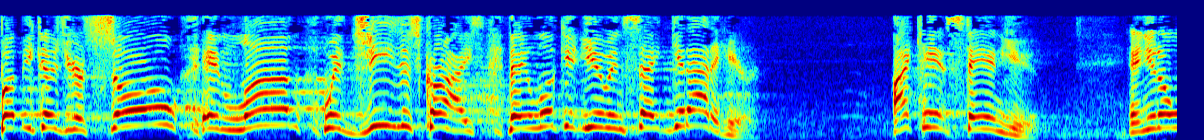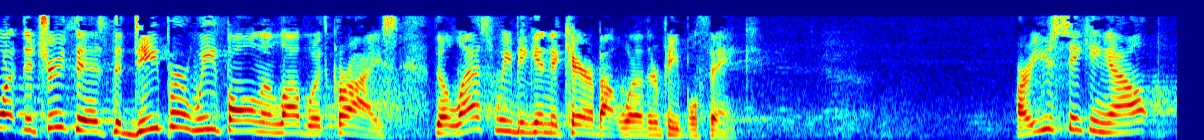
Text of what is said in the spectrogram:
but because you're so in love with Jesus Christ, they look at you and say, get out of here. I can't stand you. And you know what? The truth is, the deeper we fall in love with Christ, the less we begin to care about what other people think. Are you seeking out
